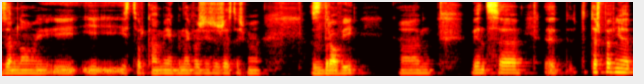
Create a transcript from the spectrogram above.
ze mną i, i, i z córkami. Jakby najważniejsze, że jesteśmy zdrowi. Więc e, e, też pewnie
